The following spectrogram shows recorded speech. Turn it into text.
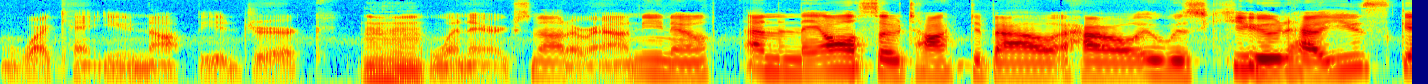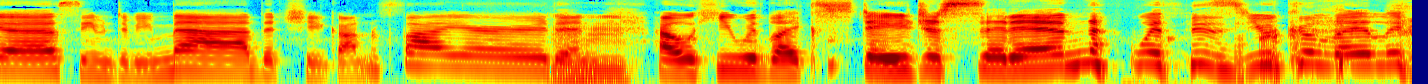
why can't you not be a jerk hmm when Eric's not around, you know? And then they also talked about how it was cute how Yusuke seemed to be mad that she had gotten fired and how he would like stage a sit in with his ukulele.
